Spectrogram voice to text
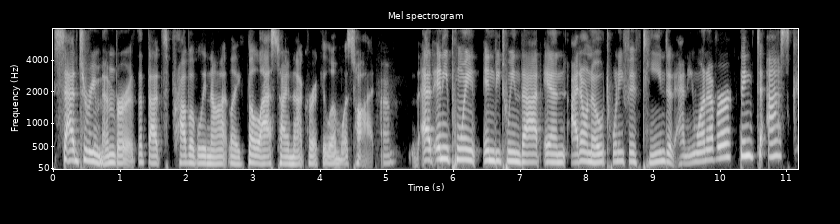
sad to remember that that's probably not like the last time that curriculum was taught. At any point in between that and I don't know, 2015, did anyone ever think to ask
